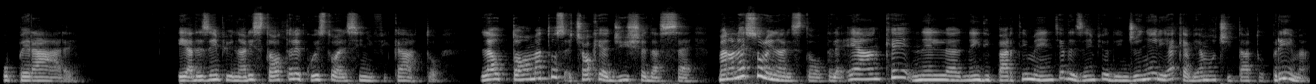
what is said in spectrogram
operare. E ad esempio in Aristotele questo è il significato. L'automatos è ciò che agisce da sé, ma non è solo in Aristotele, è anche nel, nei dipartimenti, ad esempio, di ingegneria che abbiamo citato prima.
